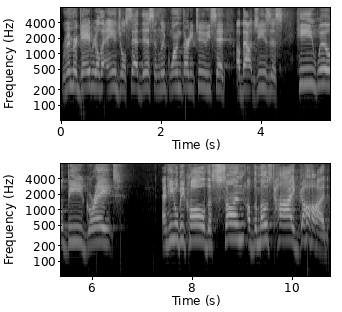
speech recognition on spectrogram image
remember Gabriel the angel said this in Luke 132. He said about Jesus, He will be great, and he will be called the Son of the Most High God,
